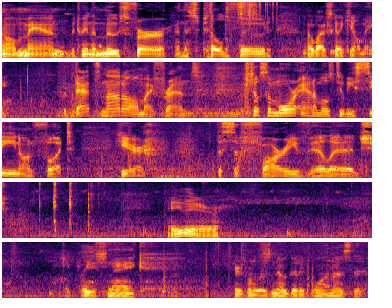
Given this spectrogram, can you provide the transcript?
Oh man, between the moose fur and the spilled food, my wife's gonna kill me. But that's not all, my friends. Still some more animals to be seen on foot. Here, the Safari Village. Hey there. It's a pretty snake. Here's one of those no good iguanas that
